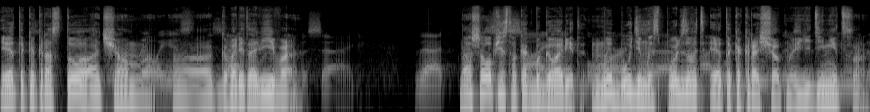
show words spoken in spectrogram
И это как раз то, о чем э, говорит Авива. Наше общество как бы говорит, мы будем использовать это как расчетную единицу.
